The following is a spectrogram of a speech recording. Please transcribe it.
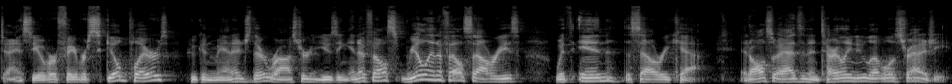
Dynasty Owner favors skilled players who can manage their roster using NFL real NFL salaries within the salary cap. It also adds an entirely new level of strategy.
